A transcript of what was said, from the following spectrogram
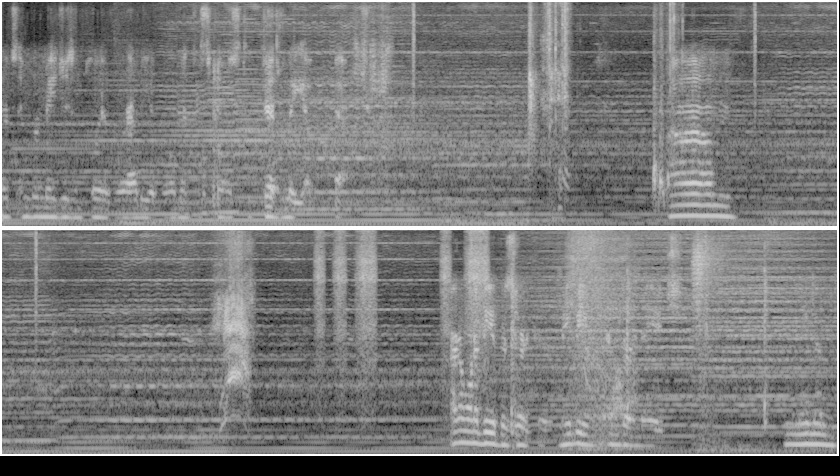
arts, Ember mages employ a variety of elemental spells to deadly effect. Um. I don't want to be a berserker. Maybe an Ember mage. Name him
